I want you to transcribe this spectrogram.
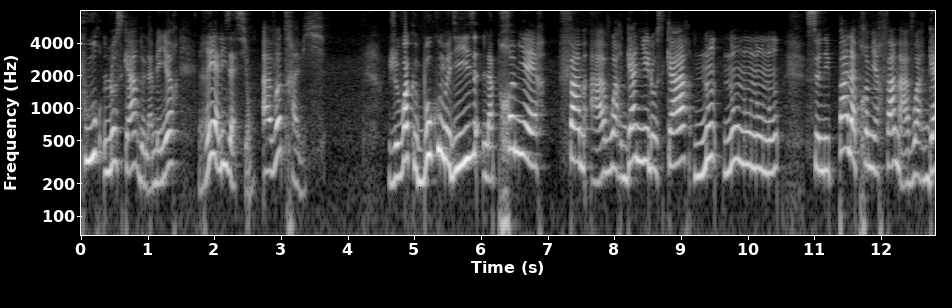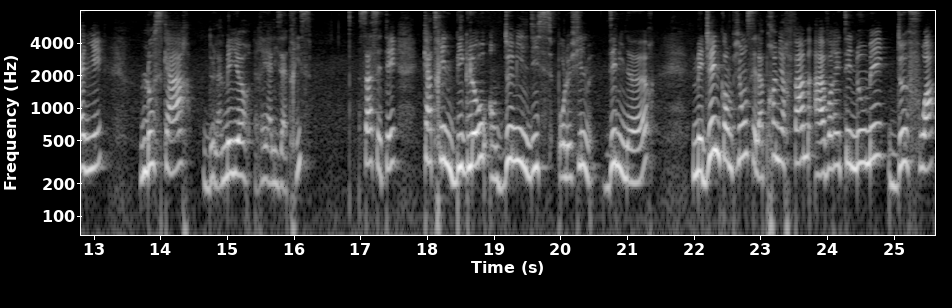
pour l'Oscar de la meilleure réalisation? À votre avis? Je vois que beaucoup me disent la première femme à avoir gagné l'Oscar. Non, non, non, non, non. Ce n'est pas la première femme à avoir gagné l'Oscar de la meilleure réalisatrice. Ça, c'était Catherine Bigelow en 2010 pour le film Des mineurs. Mais Jane Campion, c'est la première femme à avoir été nommée deux fois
